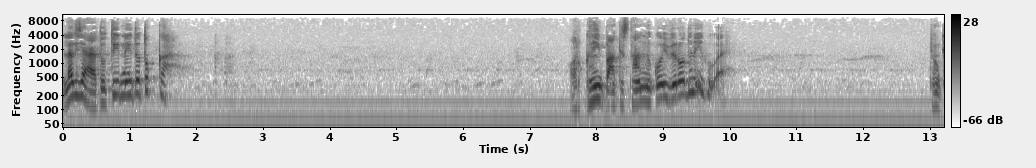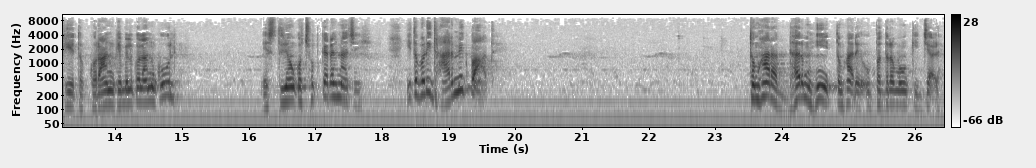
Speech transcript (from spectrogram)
लग जाए तो तीर नहीं तो तुक्का। और कहीं पाकिस्तान में कोई विरोध नहीं हुआ है। क्योंकि ये तो कुरान के बिल्कुल अनुकूल है। स्त्रियों को छुप के रहना चाहिए। ये तो बड़ी धार्मिक बात है। तुम्हारा धर्म ही तुम्हारे उपद्रवों की जड़ है।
